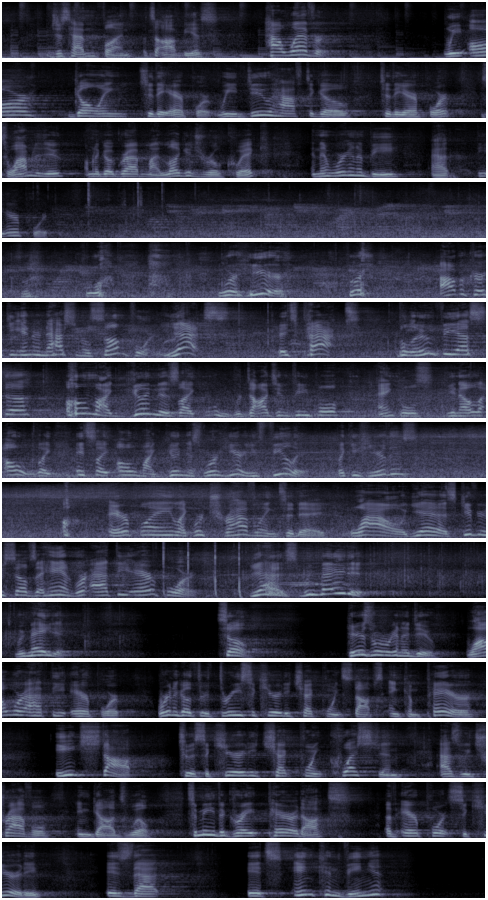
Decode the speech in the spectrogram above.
just having fun. It's obvious. However, we are going to the airport. We do have to go to the airport. So, what I'm gonna do, I'm gonna go grab my luggage real quick, and then we're gonna be at the airport. We're here. We're Albuquerque International Sunport. Yes, it's packed. Balloon Fiesta. Oh my goodness, like ooh, we're dodging people, ankles, you know, like oh, like it's like, oh my goodness, we're here. You feel it. Like you hear this? Oh, airplane, like we're traveling today. Wow, yes, give yourselves a hand. We're at the airport. Yes, we made it. We made it. So, Here's what we're gonna do. While we're at the airport, we're gonna go through three security checkpoint stops and compare each stop to a security checkpoint question as we travel in God's will. To me, the great paradox of airport security is that it's inconvenient,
